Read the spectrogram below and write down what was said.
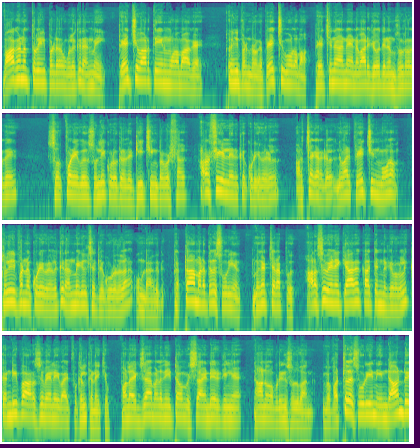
வாகன தொழில் பண்ணுறவங்களுக்கு நன்மை. பேச்சுவார்த்தையின் மூலமாக தொழில் பண்ணுறவங்க பேச்சு மூலமாக பேச்சுனா என்ன? என்ன மாதிரி ஜோதிடம் சொல்கிறது சொற்பொழிவு சொல்லிக் கொடுக்கறது டீச்சிங் ப்ரொஃபஷனல் அரசியலில் இருக்கக்கூடியவர்கள் அர்ச்சகர்கள் இந்த மாதிரி பேச்சின் மூலம் தொழில் பண்ணக்கூடியவர்களுக்கு நன்மைகள் சற்று கூடுதலாக உண்டாகுது. பத்தாம் இடத்துல சூரியன் மிகச்சிறப்பு அரசு வேலைக்காக காத்திருக்கிறவர்களுக்கு கண்டிப்பாக அரசு வேலை வாய்ப்புகள் கிடைக்கும். பல எக்ஸாம் எழுதிட்டோம் மிஸ் ஆகிட்டே இருக்கீங்க நானும் அப்படின்னு சொல்லுவாங்க. இப்போ பத்தில் சூரியன் இந்த ஆண்டு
